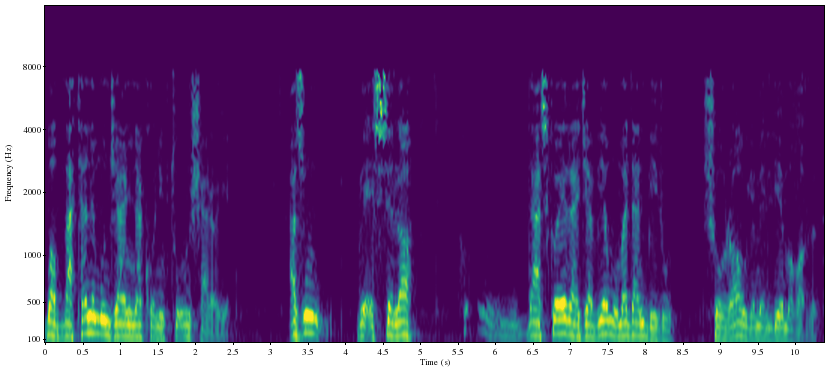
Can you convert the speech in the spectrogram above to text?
با وطنمون جنگ نکنیم تو اون شرایط. از اون به اصطلاح دستگاه رجوی هم اومدن بیرون شورا و ملی مقاومت.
